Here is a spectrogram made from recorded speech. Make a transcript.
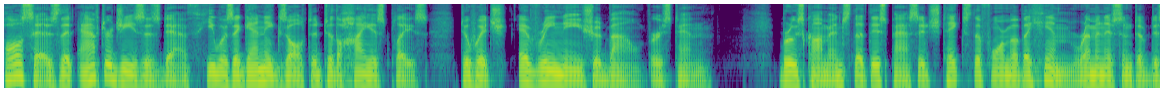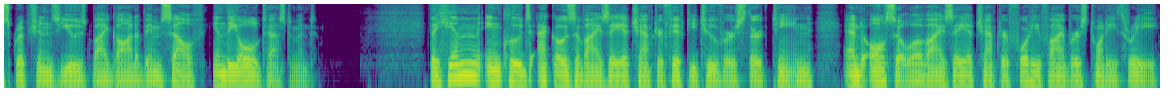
Paul says that after Jesus' death he was again exalted to the highest place, to which every knee should bow, verse 10. Bruce comments that this passage takes the form of a hymn reminiscent of descriptions used by God of himself in the Old Testament. The hymn includes echoes of Isaiah chapter 52 verse 13 and also of Isaiah chapter 45 verse 23,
